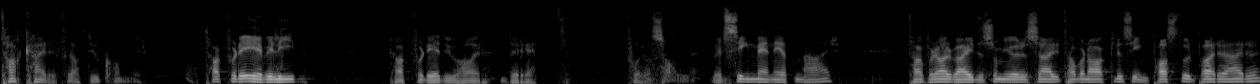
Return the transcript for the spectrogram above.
Takk, Herre, for at du kommer. Og takk for det evige liv. Takk for det du har beredt for oss alle. Velsign menigheten her. Takk for det arbeidet som gjøres her i tabernaklet. Sign pastorparet, Herre.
